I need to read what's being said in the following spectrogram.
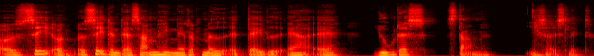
at, se, at, at se den der sammenhæng netop med, at David er af Judas stamme, Israels slægt.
